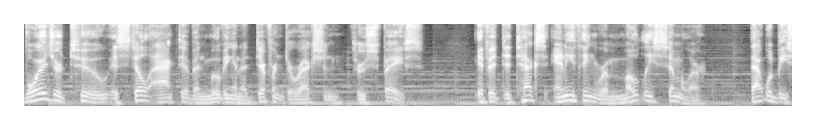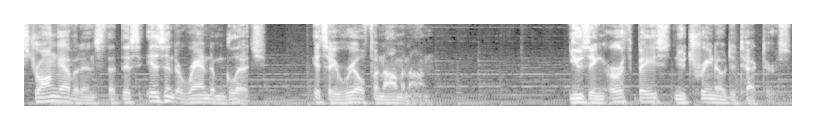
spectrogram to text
Voyager 2 is still active and moving in a different direction through space. If it detects anything remotely similar, that would be strong evidence that this isn't a random glitch, it's a real phenomenon. Using Earth-based neutrino detectors.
